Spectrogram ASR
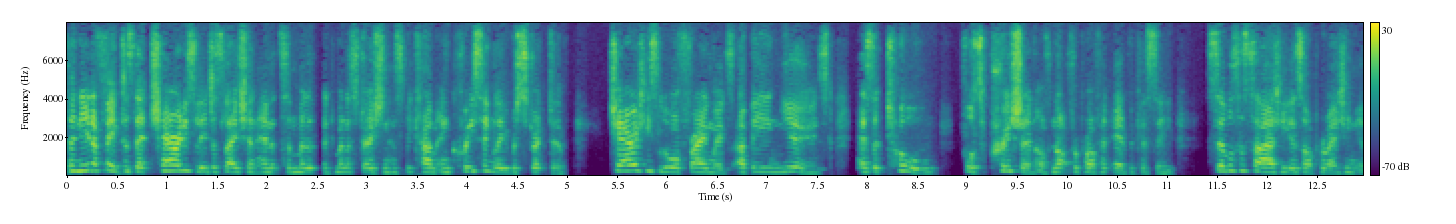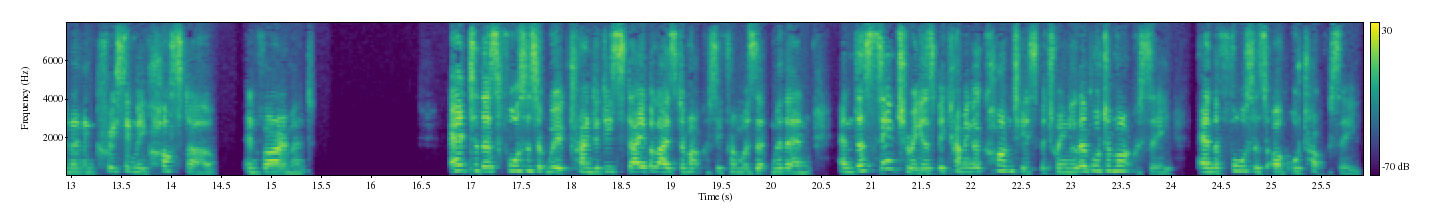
The net effect is that charities legislation and its administration has become increasingly restrictive. Charities law frameworks are being used as a tool for suppression of not-for-profit advocacy. Civil society is operating in an increasingly hostile environment. Add to this forces at work trying to destabilise democracy from within, and this century is becoming a contest between liberal democracy and the forces of autocracy.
